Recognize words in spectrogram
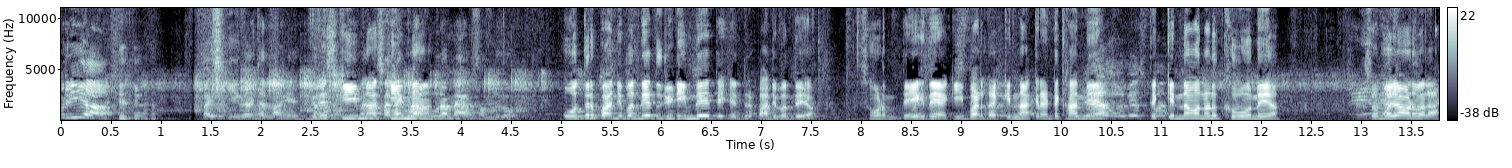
priya ਭਾਈ ਸਕੀਮ ਨਾਲ ਚੱਲਾਂਗੇ ਵੀਰੇ ਸਕੀਮ ਨਾਲ ਸਕੀਮ ਨਾਲ ਪੂਰਾ ਮੈਪ ਸਮਝ ਲਓ ਉਧਰ ਪੰਜ ਬੰਦੇ ਆ ਦੂਜੀ ਟੀਮ ਦੇ ਤੇ ਇੱਧਰ ਪੰਜ ਬੰਦੇ ਆ ਸੋ ਹੁਣ ਦੇਖਦੇ ਆ ਕੀ ਬਣਦਾ ਕਿੰਨਾ ਕਰੰਟ ਖਾਣੇ ਆ ਤੇ ਕਿੰਨਾ ਉਹਨਾਂ ਨੂੰ ਖਵਾਉਨੇ ਆ ਸੋ ਮਜ਼ਾ ਆਉਣ ਵਾਲਾ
